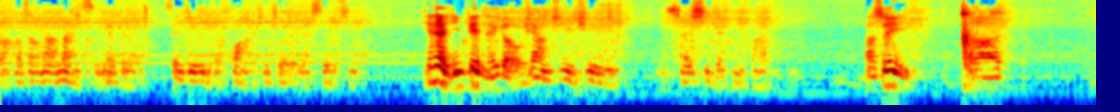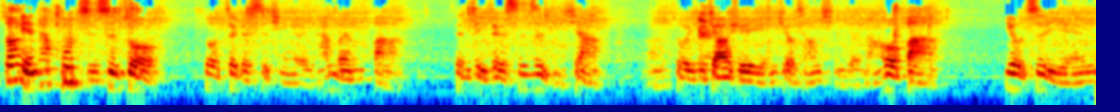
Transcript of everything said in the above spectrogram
然后张大曼子那个。圣经里的话去做了一个设计，现在已经变成一个偶像剧去拍戏的地方啊，所以呃，双联它不只是做做这个事情而已，他们把甚至于这个师资底下啊做一些教学研究，长期的，然后把幼稚园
